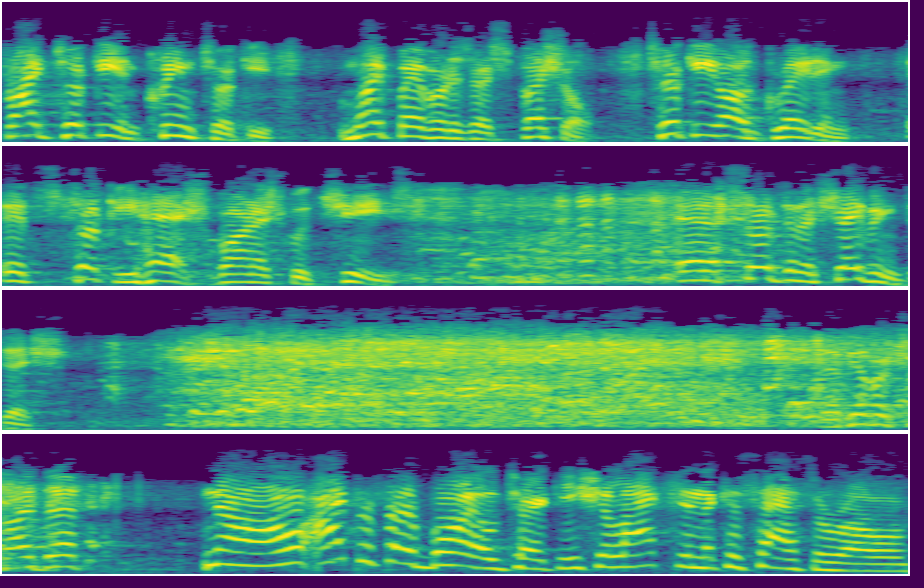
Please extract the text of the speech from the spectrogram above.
fried turkey, and cream turkey. My favorite is their special. Turkey au grating. It's turkey hash varnished with cheese. And it's served in a shaving dish. Have you ever tried that? No, I prefer boiled turkey shellacked in the casserole.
